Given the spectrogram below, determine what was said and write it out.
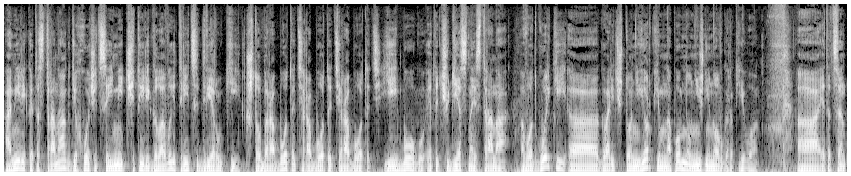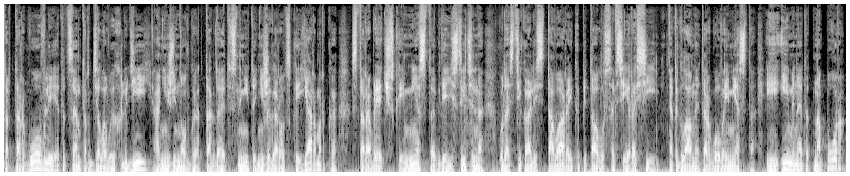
Америка – это страна, где хочется иметь 4 головы и 32 руки, чтобы работать, работать и работать. Ей-богу, это чудесная страна. Вот Горький э, говорит, что Нью-Йорк ему напомнил Нижний Новгород его. А, это центр торговли, это центр деловых людей, а Нижний Новгород тогда это знаменитая Нижегородская ярмарка, старобрядческое место, где действительно, куда стекались товары и капиталы со всей России. Это главное торговое место. И именно этот напор,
